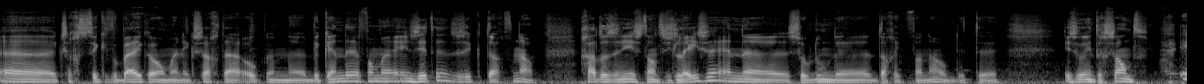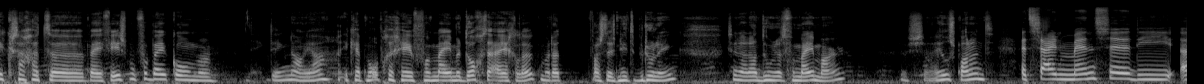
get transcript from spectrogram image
Eh, ik zag een stukje voorbij komen en ik zag daar ook een eh, bekende van me in zitten. Dus ik dacht van nou, ga dat in eerste instantie lezen. En eh, zodoende dacht ik van nou, dit is wel interessant. Ik zag het bij Facebook voorbij komen. Ik denk, nou ja, ik heb me opgegeven voor mij en mijn dochter eigenlijk. Maar dat was dus niet de bedoeling. Ik zei, nou dan doen we dat voor mij maar. Dus eh, heel spannend. Het zijn mensen die eh,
